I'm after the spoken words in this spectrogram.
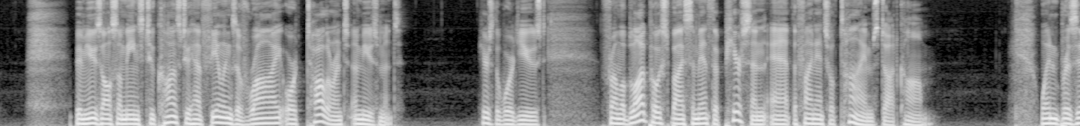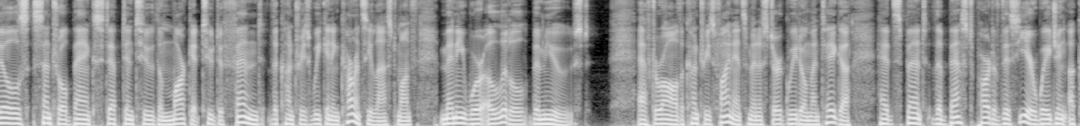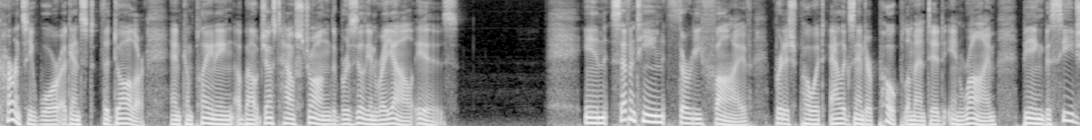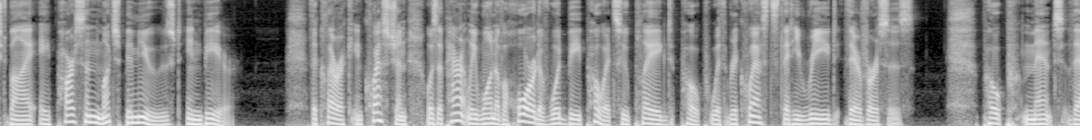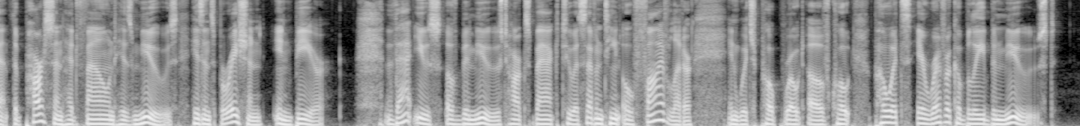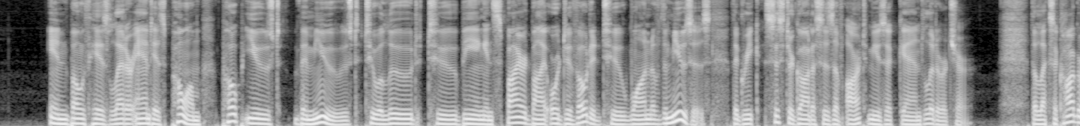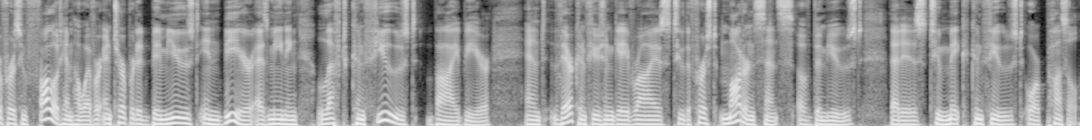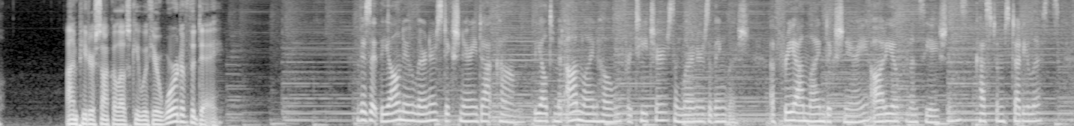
Bemuse also means to cause to have feelings of wry or tolerant amusement. Here's the word used from a blog post by Samantha Pearson at thefinancialtimes.com. When Brazil's central bank stepped into the market to defend the country's weakening currency last month, many were a little bemused. After all, the country's finance minister, Guido Mantega, had spent the best part of this year waging a currency war against the dollar and complaining about just how strong the Brazilian real is. In 1735, British poet Alexander Pope lamented in rhyme being besieged by a parson much bemused in beer. The cleric in question was apparently one of a horde of would be poets who plagued Pope with requests that he read their verses. Pope meant that the parson had found his muse, his inspiration, in beer. That use of bemused harks back to a 1705 letter in which Pope wrote of, quote, poets irrevocably bemused. In both his letter and his poem, Pope used bemused to allude to being inspired by or devoted to one of the muses, the Greek sister goddesses of art, music, and literature. The lexicographers who followed him, however, interpreted bemused in beer as meaning left confused by beer, and their confusion gave rise to the first modern sense of bemused, that is, to make confused or puzzle. I'm Peter Sokolowski with your word of the day. Visit the all new learnersdictionary.com, the ultimate online home for teachers and learners of English. A free online dictionary, audio pronunciations, custom study lists,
